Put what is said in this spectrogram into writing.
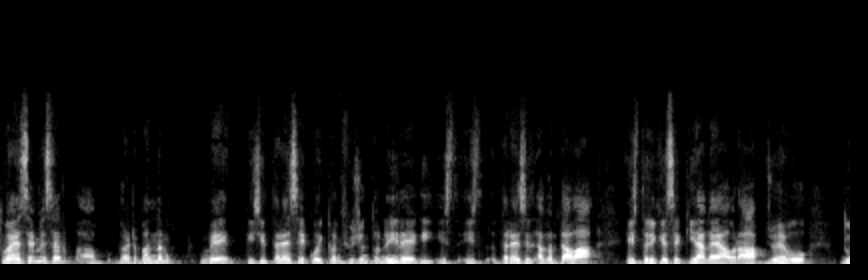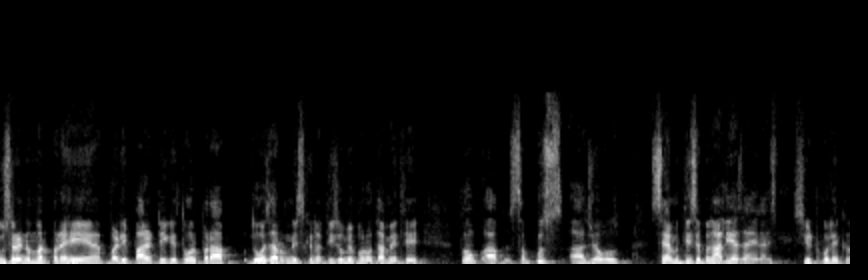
तो ऐसे में सर गठबंधन में किसी तरह से कोई कंफ्यूजन तो नहीं रहेगी? इस इस तरह से अगर दावा इस तरीके से किया गया और आप जो है वो दूसरे नंबर पर रहे हैं, बड़ी पार्टी के तौर पर आप 2019 के नतीजों में बड़ौदा में थे तो आप सब कुछ जो है वो सहमति से बना लिया जाएगा इस सीट को लेकर?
